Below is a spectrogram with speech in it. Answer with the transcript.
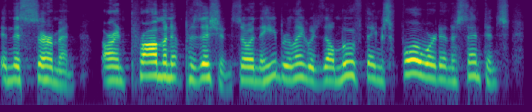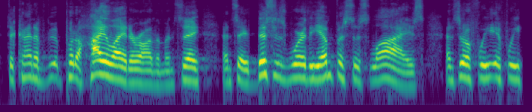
in this sermon are in prominent positions. So in the Hebrew language, they'll move things forward in a sentence to kind of put a highlighter on them and say and say this is where the emphasis lies. And so if we if we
